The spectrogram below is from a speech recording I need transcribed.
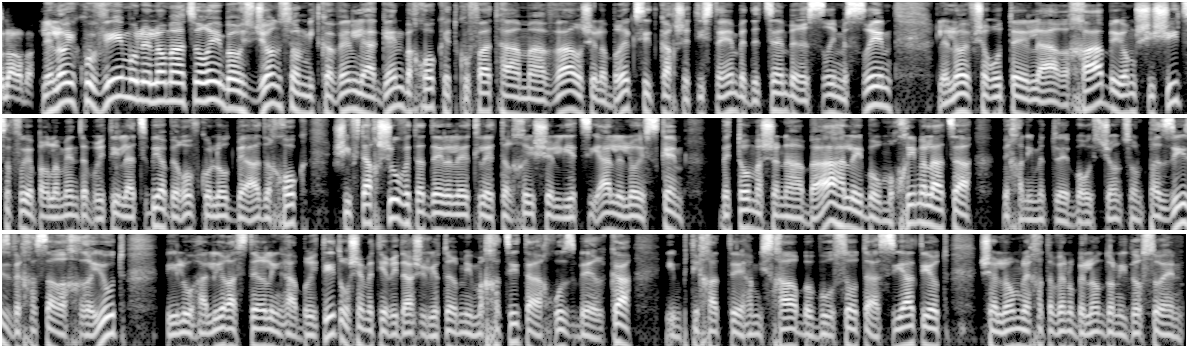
תודה רבה. ללא עיכובים וללא מעצורים, בוריס ג'ונסון מתכוון לעגן בחוק את תקופת המעבר של הברקסיט כך שתסתיים בדצמבר 2020, ללא אפשרות אה, להארכה. ביום שישי צפוי הפרלמנט הבריטי להצביע ברוב קולות בעד החוק, שיפתח שוב את הדלת לתרחיש של יציאה ללא הסכם בתום השנה הבאה. הלייבור מוחים על ההצעה, מכנים את אה, בוריס ג'ונסון פזיז וחסר אחריות, ואילו הלירה סטרלינג הבריטית רושמת ירידה של יותר ממחצית האחוז בערכה, עם פתיחת אה, המסחר בבורסות האסייתיות. שלום לכתבנו בלונדון, עידו סואן.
